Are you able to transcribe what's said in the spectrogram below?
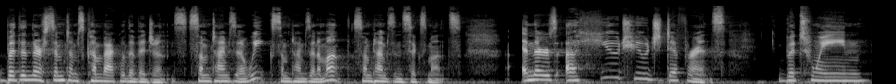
but then their symptoms come back with a vengeance, sometimes in a week, sometimes in a month, sometimes in six months. And there's a huge, huge difference between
